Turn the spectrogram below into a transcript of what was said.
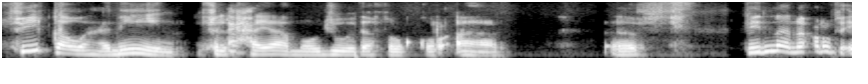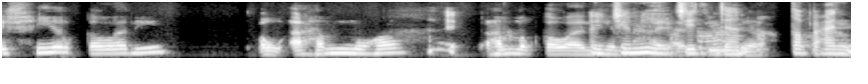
في قوانين في الحياة موجودة في القرآن. آه، فينا نعرف إيش هي القوانين أو أهمها؟ أهم القوانين جميل جدا. طبعا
